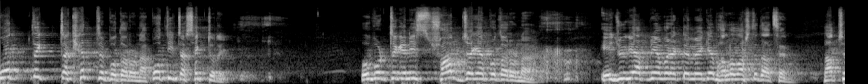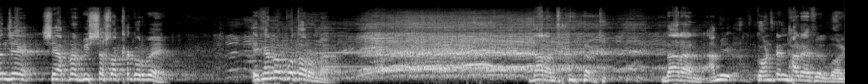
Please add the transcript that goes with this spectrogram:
প্রত্যেকটা ক্ষেত্রে প্রতারণা প্রতিটা সেক্টরে উপর থেকে নিচ সব জায়গায় প্রতারণা। এই যুগে আপনি আমার একটা মেয়েকে ভালোবাসতে যাচ্ছেন। ভাবছেন যে সে আপনার বিশ্বাস রক্ষা করবে? এখানেও প্রতারণা। দাঁড়ান, দাঁড়ান আমি কন্টেন্ট হারিয়ে ফেলব আর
